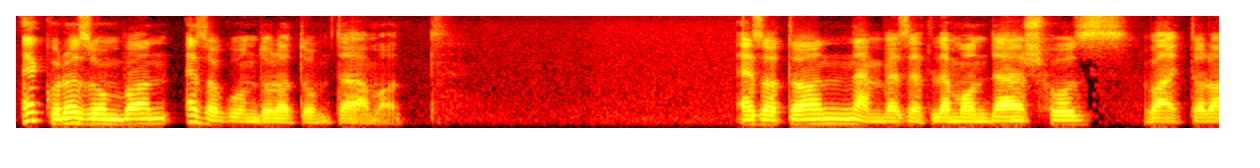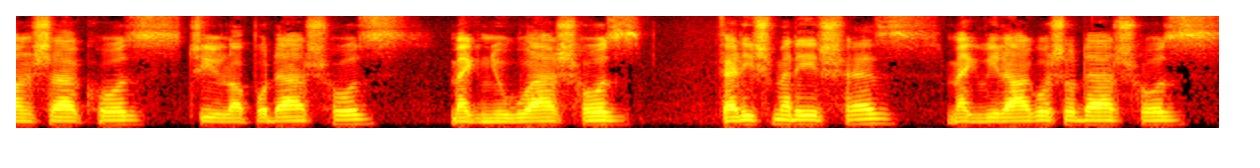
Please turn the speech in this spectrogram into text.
Ekkor azonban ez a gondolatom támadt. Ez a tan nem vezet lemondáshoz, vágytalansághoz, csillapodáshoz, megnyugváshoz, felismeréshez, megvilágosodáshoz,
